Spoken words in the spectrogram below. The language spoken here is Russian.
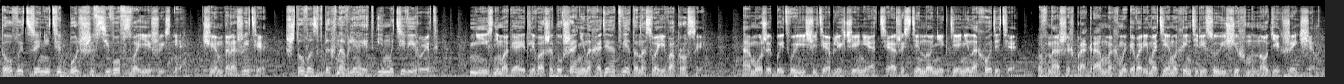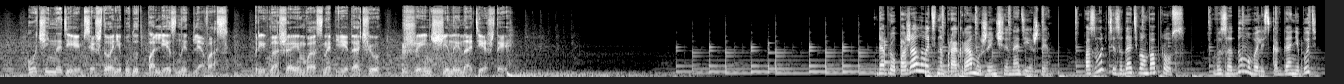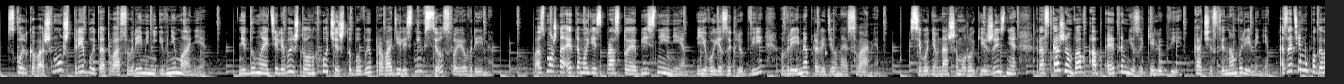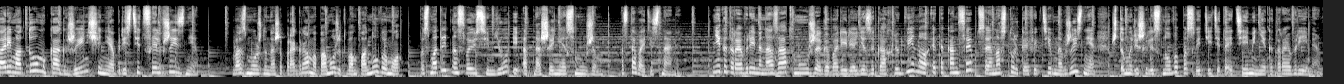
Что вы цените больше всего в своей жизни? Чем дорожите? Что вас вдохновляет и мотивирует? Не изнемогает ли ваша душа, не находя ответа на свои вопросы? А может быть, вы ищете облегчение от тяжести, но нигде не находите? В наших программах мы говорим о темах, интересующих многих женщин. Очень надеемся, что они будут полезны для вас. Приглашаем вас на передачу «Женщины надежды». Добро пожаловать на программу «Женщины надежды». Позвольте задать вам вопрос. Вы задумывались когда-нибудь, сколько ваш муж требует от вас времени и внимания? Не думаете ли вы, что он хочет, чтобы вы проводили с ним все свое время? Возможно, этому есть простое объяснение – его язык любви – время, проведенное с вами. Сегодня в нашем уроке из жизни расскажем вам об этом языке любви – качественном времени. А затем мы поговорим о том, как женщине обрести цель в жизни – Возможно, наша программа поможет вам по-новому посмотреть на свою семью и отношения с мужем. Оставайтесь с нами. Некоторое время назад мы уже говорили о языках любви, но эта концепция настолько эффективна в жизни, что мы решили снова посвятить этой теме некоторое время.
